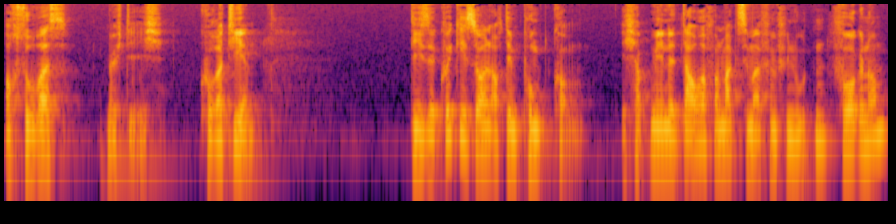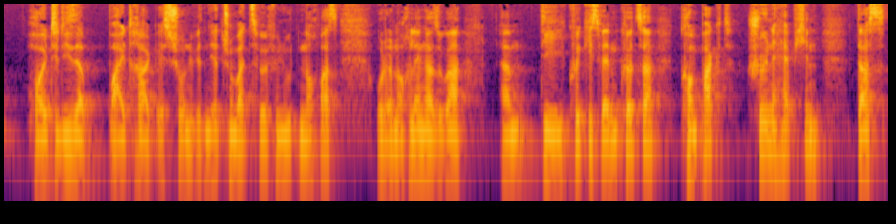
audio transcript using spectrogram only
Auch sowas möchte ich kuratieren. Diese Quickies sollen auf den Punkt kommen ich habe mir eine Dauer von maximal fünf Minuten vorgenommen. Heute dieser Beitrag ist schon, wir sind jetzt schon bei zwölf Minuten noch was oder noch länger sogar. Ähm, die Quickies werden kürzer, kompakt, schöne Häppchen. Das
